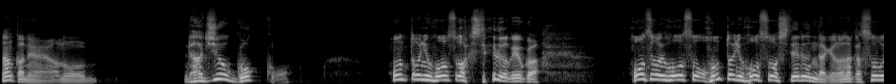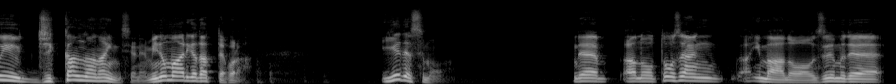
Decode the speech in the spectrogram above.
なんかねあのラジオごっこ？本当に放送してるのかよく放送放送本当に放送してるんだけどなんかそういう実感がないんですよね。身の回りがだってほら家ですもん。であの当然今あの Zoom で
